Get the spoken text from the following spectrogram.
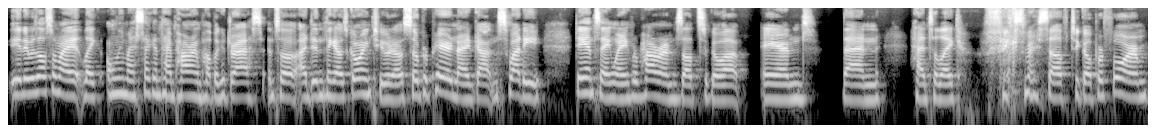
And it was also my like only my second time powering public address. And so I didn't think I was going to. And I was so prepared and I had gotten sweaty dancing, waiting for power round results to go up. And then had to like fix myself to go perform.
